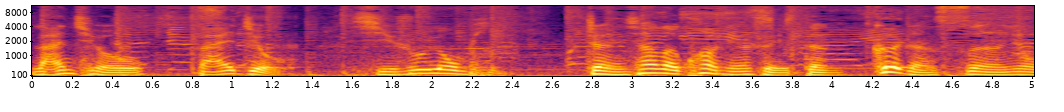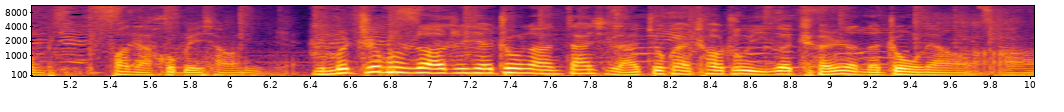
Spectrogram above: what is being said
篮球、白酒、洗漱用品。整箱的矿泉水等各种私人用品放在后备箱里面，你们知不知道这些重量加起来就快超出一个成人的重量了啊？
